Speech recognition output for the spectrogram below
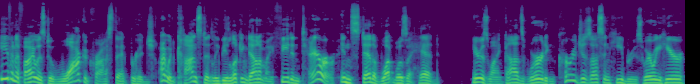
Even if I was to walk across that bridge, I would constantly be looking down at my feet in terror instead of what was ahead. Here's why God's Word encourages us in Hebrews, where we hear,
